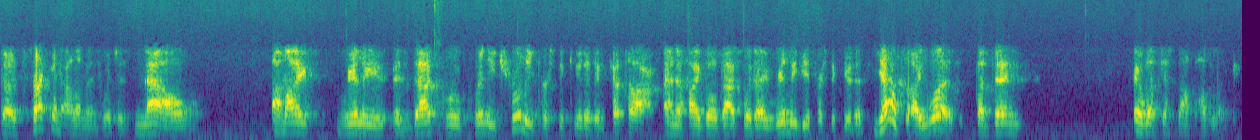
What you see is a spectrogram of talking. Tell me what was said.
the second element, which is now, am I really is that group really truly persecuted in Qatar? And if I go back, would I really be persecuted? Yes, I would. But then it was just not public,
